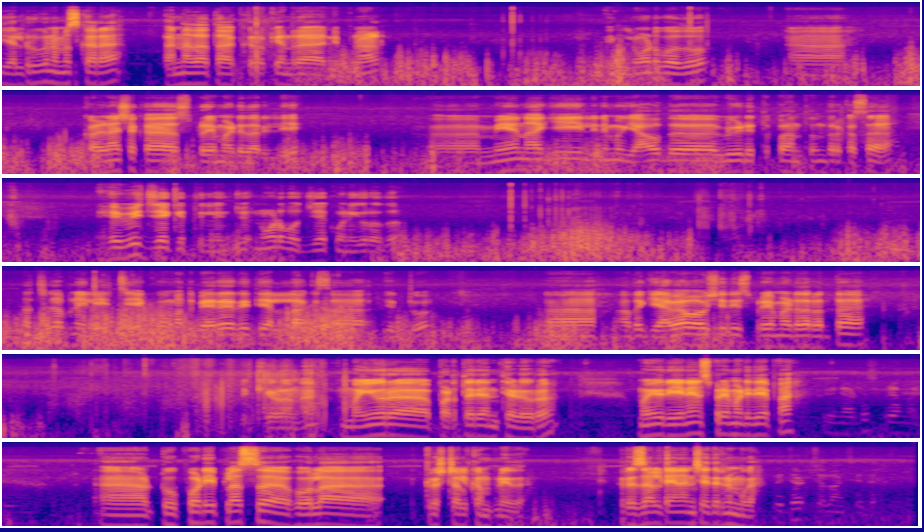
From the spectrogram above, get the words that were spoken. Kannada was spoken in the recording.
ಎಲ್ರಿಗೂ ನಮಸ್ಕಾರ. ಅನ್ನದಾತ ಅಗ್ರೋ ಕೇಂದ್ರ ನಿಪ್ನಾಳ್. ಇಲ್ಲಿ ನೋಡ್ಬೋದು ಕಳ್ಳನಾಶಕ ಸ್ಪ್ರೇ ಮಾಡಿದ್ದಾರೆ ಇಲ್ಲಿ. ಮೇನಾಗಿ ಇಲ್ಲಿ ನಿಮಗೆ ಯಾವ್ದು ವೀಡ್ ಇತ್ತಪ್ಪ ಅಂತಂದ್ರೆ ಕಸ. ಹೆವಿ ಜೇಕ್ ಇತ್ತು ಇಲ್ಲಿ, ಜ- ನೋಡ್ಬೋದು ಜೇಕ್ ಒಣಗಿರೋದು. ಹಚ್ಕಬ್ನಲ್ಲಿ ಜೇಕು ಮತ್ತು ಬೇರೆ ರೀತಿ ಎಲ್ಲ ಕಸ ಇತ್ತು. ಅದಕ್ಕೆ ಯಾವ್ಯಾವ ಔಷಧಿ ಸ್ಪ್ರೇ ಮಾಡಿದಾರಂತ ಕೇಳೋಣ. ಮಯೂರ ಪಡ್ತಾರೆ ಅಂತ ಹೇಳಿದ್ರು ಮಯೂರ್ ಏನೇನು ಸ್ಪ್ರೇ ಮಾಡಿದೆಯಪ್ಪ? ಟು ಫೋರ್ಟಿ ಪ್ಲಸ್ ಹೋಲಾ ಕ್ರಿಸ್ಟಲ್ ಕಂಪ್ನಿದು ರಿಸಲ್ಟ್ ಏನು ಅನ್ಸೈತ್ರಿ ನಿಮ್ಗೆ?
